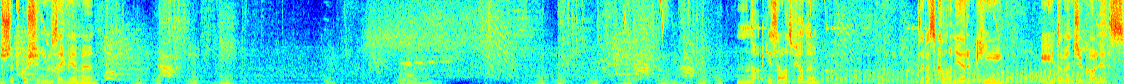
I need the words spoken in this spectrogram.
Szybko się nim zajmiemy. No i załatwiony. Teraz kanonierki i to będzie koniec.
